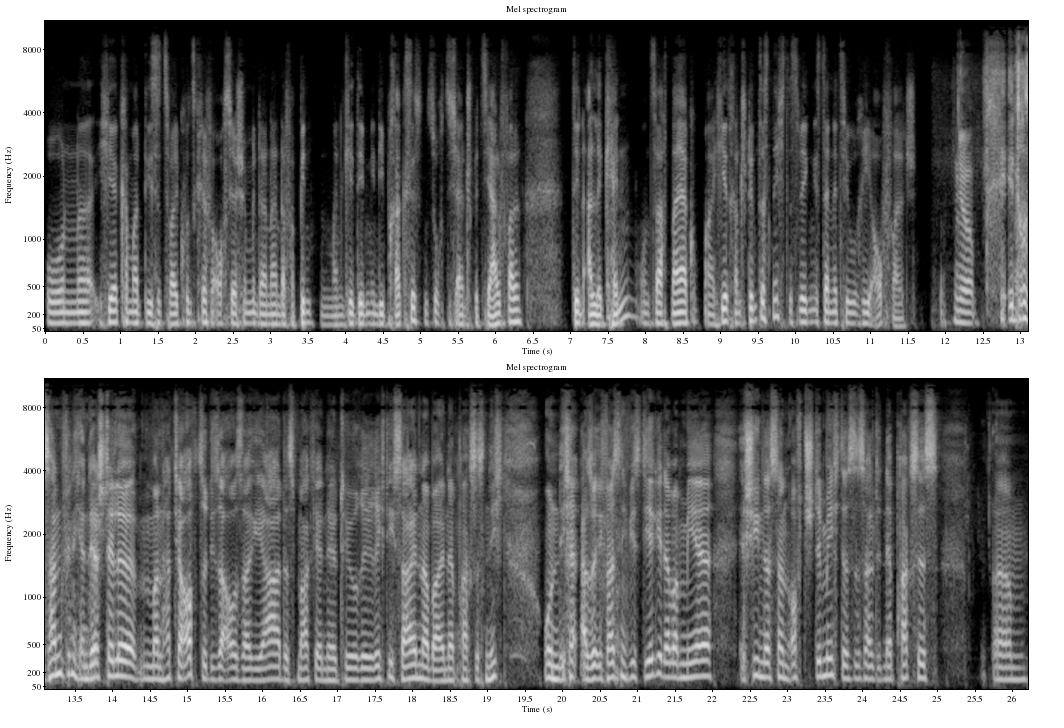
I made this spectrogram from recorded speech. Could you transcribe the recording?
Und äh, hier kann man diese zwei Kunstgriffe auch sehr schön miteinander verbinden. Man geht eben in die Praxis und sucht sich einen Spezialfall, den alle kennen und sagt, naja, guck mal, hier dran stimmt das nicht, deswegen ist deine Theorie auch falsch. Ja, interessant finde ich an der Stelle, man hat ja oft so diese Aussage, ja, das mag ja in der Theorie richtig sein, aber in der Praxis nicht. Und ich, also ich weiß nicht, wie es dir geht, aber mir erschien das dann oft stimmig, dass es halt in der Praxis ähm,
